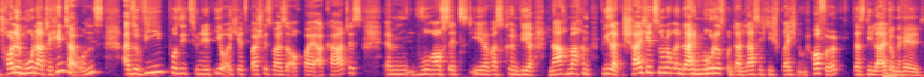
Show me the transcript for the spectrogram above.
tolle Monate hinter uns. Also wie positioniert ihr euch jetzt beispielsweise auch bei Akatis? Ähm, worauf setzt ihr? Was können wir nachmachen? Wie gesagt, ich schalte jetzt nur noch in deinen Modus und dann lasse ich dich sprechen und hoffe, dass die Leitung hält.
